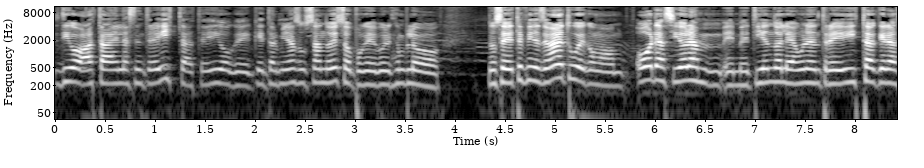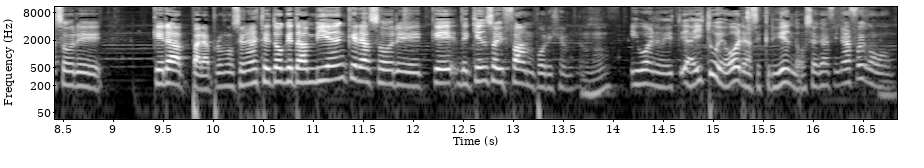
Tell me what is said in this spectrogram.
digo, hasta en las entrevistas te digo que, que terminás usando eso, porque, por ejemplo, no sé, este fin de semana estuve como horas y horas metiéndole a una entrevista que era sobre, que era para promocionar este toque también, que era sobre qué, de quién soy fan, por ejemplo. Ujú. Y bueno, y ahí estuve horas escribiendo, o sea que al final fue como,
